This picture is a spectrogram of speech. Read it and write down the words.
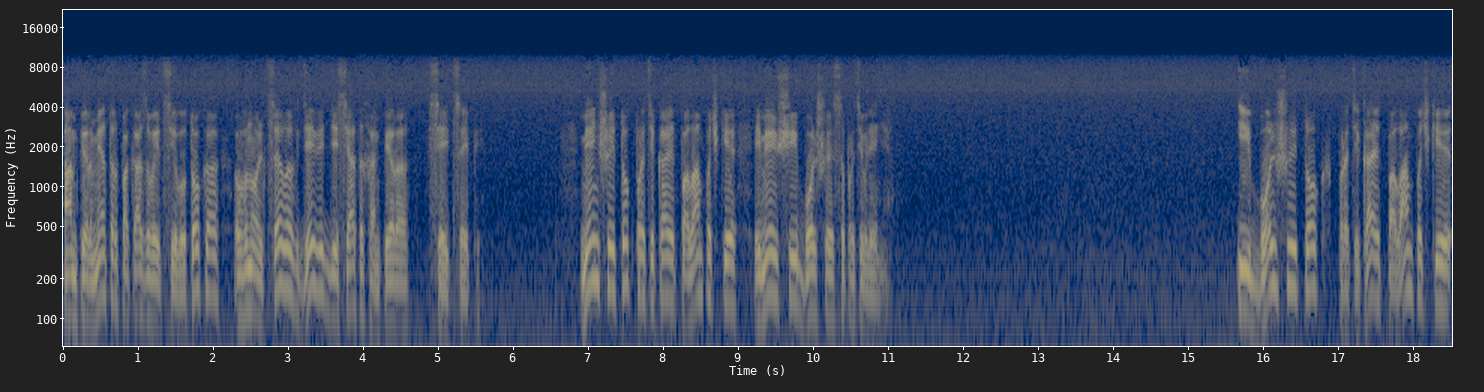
Амперметр показывает силу тока в 0,9 ампера всей цепи. Меньший ток протекает по лампочке, имеющей большее сопротивление. И больший ток протекает по лампочке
